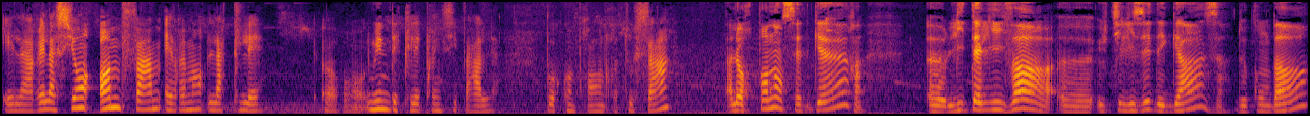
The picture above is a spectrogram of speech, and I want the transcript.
Et la relation homme-femme est vraiment la clé, euh, une des clés principales pour comprendre tout ça. Alors pendant cette guerre, euh, l'Italie va euh, utiliser des gaz de combat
